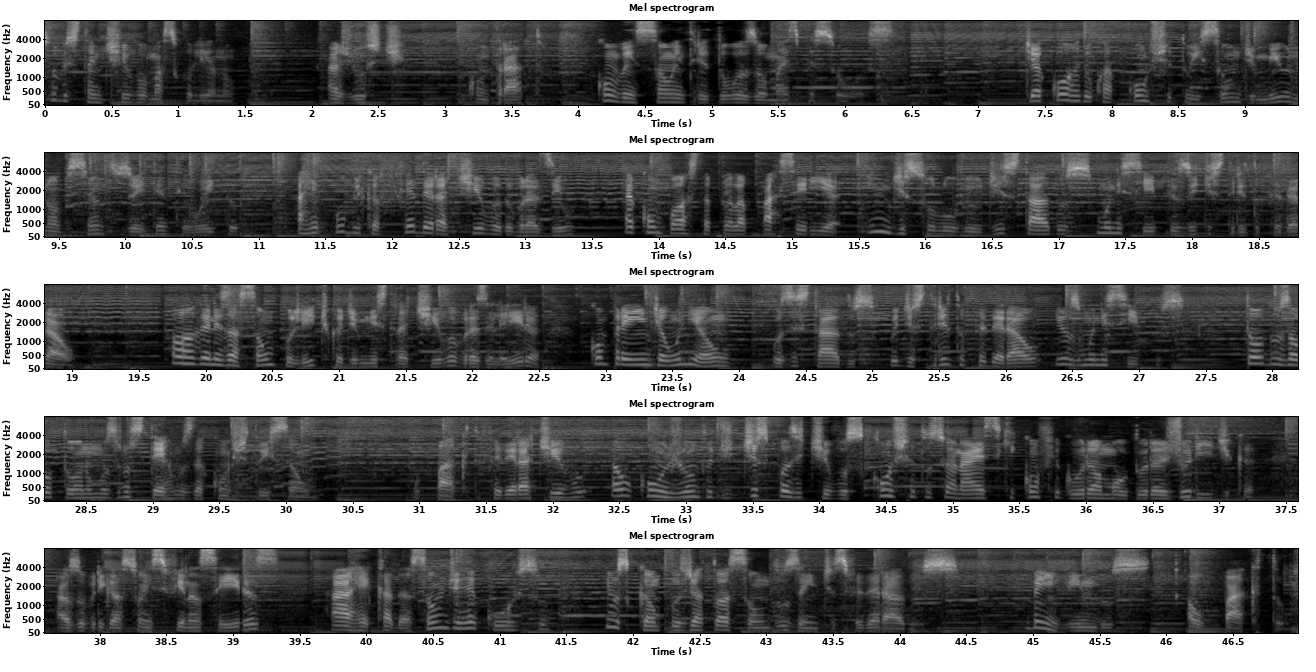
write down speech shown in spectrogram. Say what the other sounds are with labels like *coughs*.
substantivo masculino. Ajuste, contrato, convenção entre duas ou mais pessoas. De acordo com a Constituição de 1988, a República Federativa do Brasil é composta pela parceria indissolúvel de estados, municípios e Distrito Federal. A organização político-administrativa brasileira compreende a União, os estados, o Distrito Federal e os municípios, todos autônomos nos termos da Constituição. O Pacto Federativo é o conjunto de dispositivos constitucionais que configuram a moldura jurídica, as obrigações financeiras, a arrecadação de recurso e os campos de atuação dos entes federados. Bem-vindos ao Pacto.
